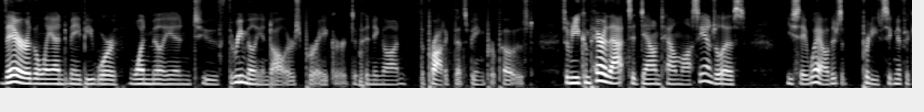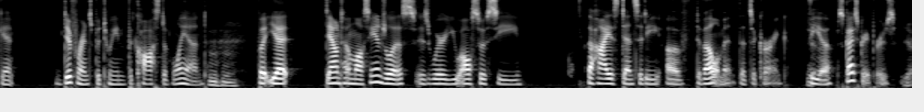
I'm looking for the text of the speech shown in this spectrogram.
There, the land may be worth 1 million to $3 million per acre, depending mm-hmm. on the product that's being proposed. So when you compare that to downtown Los Angeles, you say, wow, there's a pretty significant difference between the cost of land. Mm-hmm. But yet, downtown Los Angeles is where you also see the highest density of development that's occurring yeah. via skyscrapers. Yeah.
